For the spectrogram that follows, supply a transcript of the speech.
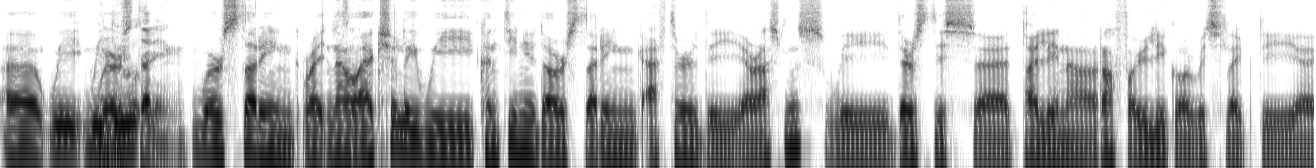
uh, we we We're do, studying. We're studying right now. Studying. Actually, we continued our studying after the Erasmus. We there's this uh, Tallinna Rahva Ülikool, which is like the uh,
